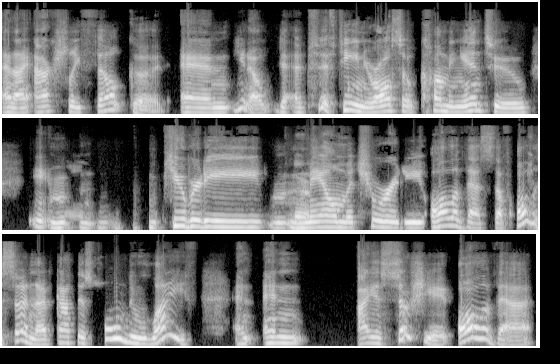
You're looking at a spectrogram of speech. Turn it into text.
and I actually felt good. And, you know, at 15, you're also coming into eh, puberty, male maturity, all of that stuff. All of a sudden, I've got this whole new life. And, and, I associate all of that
